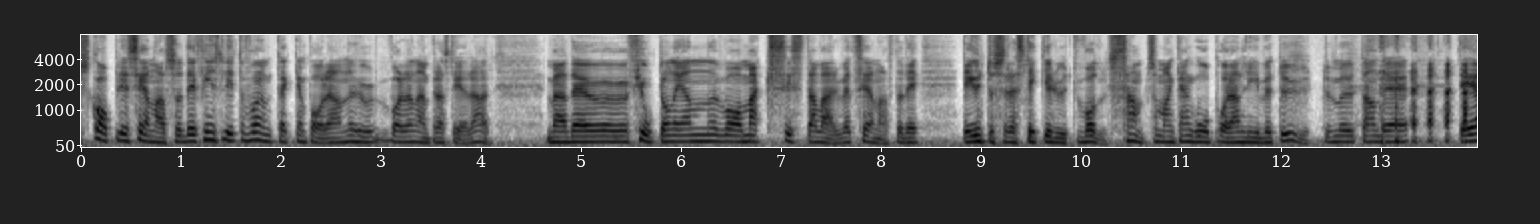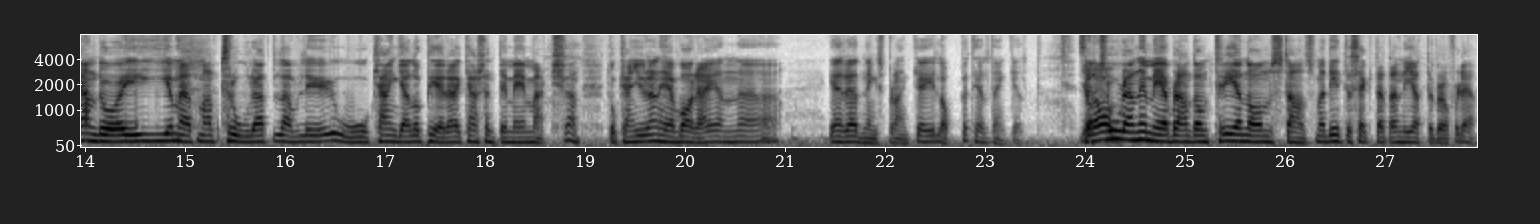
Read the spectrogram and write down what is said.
Skaplig senast, så det finns lite formtecken på den, hur, vad den än presterar. Men 14-1 var max sista varvet senast. Det, det är ju inte så det sticker ut våldsamt så man kan gå på den livet ut. Utan det, det är ändå i och med att man tror att Lovely O kan galoppera, kanske inte med i matchen. Då kan ju den här vara en, eh, en räddningsplanka i loppet helt enkelt. Jag Sen tror den är med bland de tre någonstans men det är inte säkert att den är jättebra för det.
